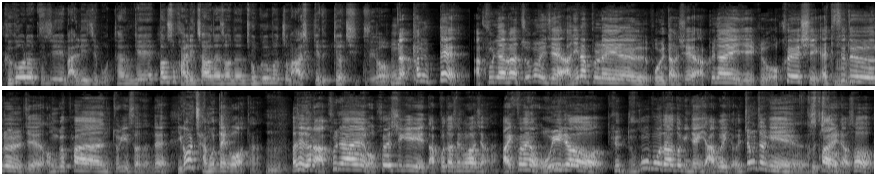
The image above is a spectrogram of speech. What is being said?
그거를 굳이 말리지 못한 게 선수 관리 차원에서는 조금은 좀 아쉽게 느껴지고요. 그러니까 한때 아쿠냐가 조금 이제 안일한 플레이를 보일 당시에 아쿠냐의 이제 그 워크의식, 애티튜드를 이제 언급한 쪽이 있었는데 이건 잘못된 것 같아요. 음. 사실 저는 아쿠냐의 워크의식이 나쁘다 생각하지 않아요. 아쿠냐는 오히려 그 누구보다도 굉장히 야구에 열정적인 그쵸. 스타일이라서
